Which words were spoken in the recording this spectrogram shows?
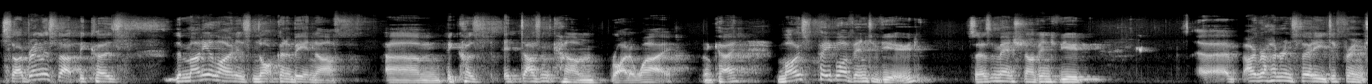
So I bring this up because the money alone is not going to be enough um, because it doesn't come right away. Okay, most people I've interviewed. So as I mentioned, I've interviewed uh, over 130 different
